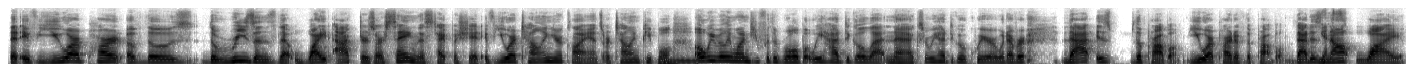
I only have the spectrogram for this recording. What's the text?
that if you are part of those the reasons that white actors are saying this type of shit, if you are telling your clients or telling people, oh, we really wanted you for the role, but we had to go Latinx or we had to go queer or whatever, that is the problem. You are part of the problem. That is Yes. not why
